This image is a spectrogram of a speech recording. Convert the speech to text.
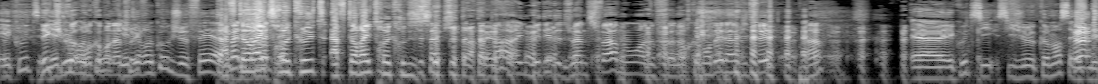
Écoute, Dès il y a que des tu recos- recommandes un il y a des truc, recos que je fais. à- After Eight pas- recrute, After Eight recrute. c'est ça. T'as pas une BD de Johan Sfar, non, à nous, à nous recommander, là, vite fait? Hein? Euh, écoute, si, si je commence avec les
